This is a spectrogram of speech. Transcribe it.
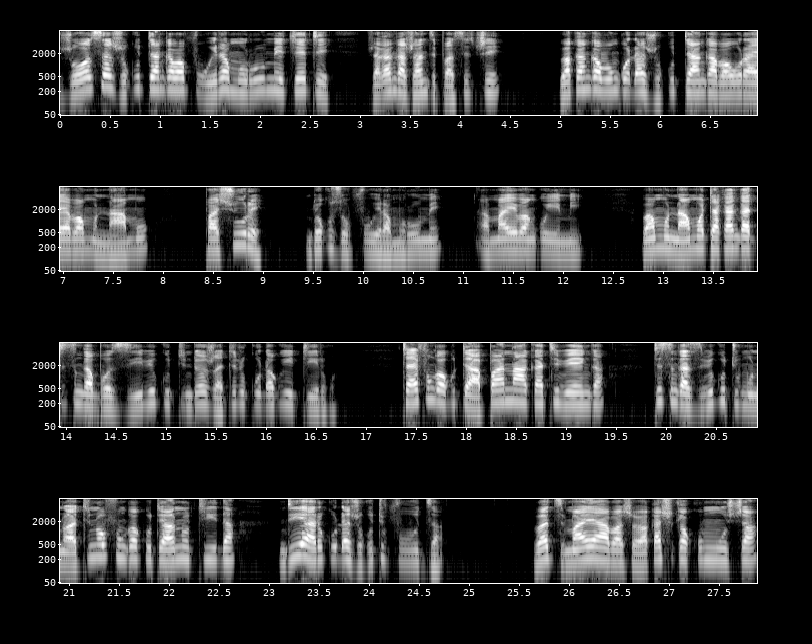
Zvose zvokutanga vapfuhwira murume chete zvakanga zvanzi pasi tsve vakanga vongoda zvokutanga vauraya vamunhamo pashure ndokuzopfuwira murume amai vangu imi. Vamunhamo takanga tisingambozivi kuti ndo zvatiri kuda kuitirwa. Taifunga kuti hapana akativenga tisingazivi kuti munhu atinofunga kuti anotida ndiye ari kuda zvokutipfuudza. Vadzimai ava zvavakasvika kumusha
